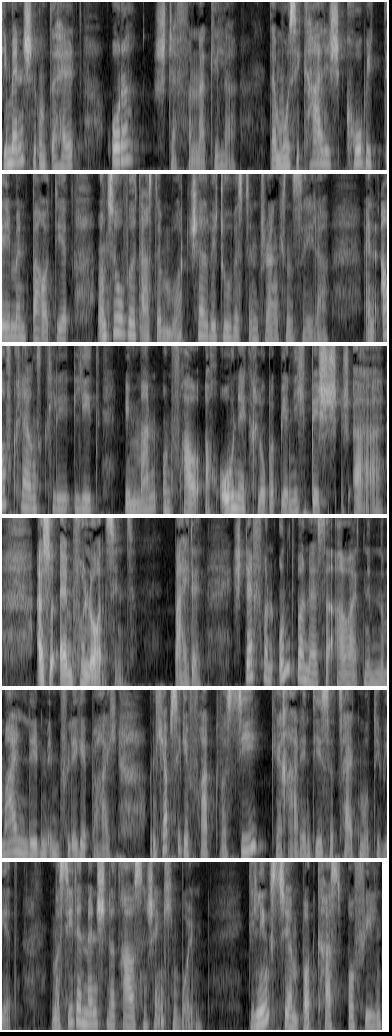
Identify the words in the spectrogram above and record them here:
die Menschen unterhält oder Stefan Nagilla, der musikalisch Covid-Themen parodiert und so wird aus dem What Shall We Do with the Drunken Sailor ein Aufklärungslied, wie Mann und Frau auch ohne Klopapier nicht äh, also ähm, verloren sind. Beide. Stefan und Vanessa arbeiten im normalen Leben im Pflegebereich und ich habe sie gefragt, was sie gerade in dieser Zeit motiviert was sie den Menschen da draußen schenken wollen. Die Links zu ihren Podcast-Profilen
